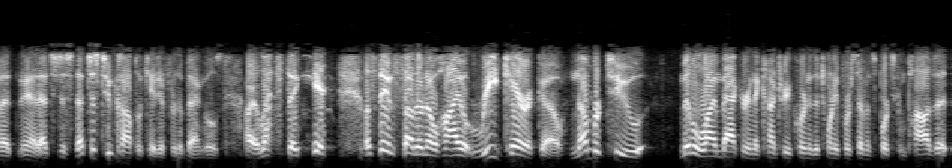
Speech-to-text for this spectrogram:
But yeah, that's just that's just too complicated for the Bengals. All right, last thing here. Let's stay in Southern Ohio. Reid Carrico, number two middle linebacker in the country according to the 24/7 Sports Composite,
